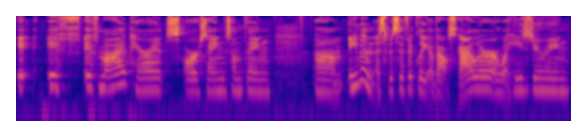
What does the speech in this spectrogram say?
If, if my parents are saying something, um, even specifically about Skylar or what he's doing,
